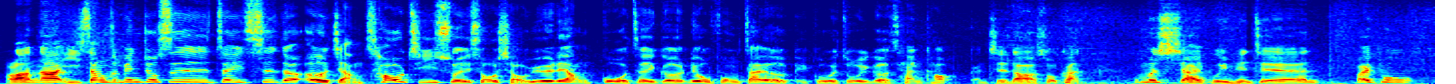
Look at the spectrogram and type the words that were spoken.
好了，那以上这边就是这一次的二奖超级水手小月亮过这个六风灾二，给各位做一个参考。感谢大家收看，我们下一部影片见，拜拜。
